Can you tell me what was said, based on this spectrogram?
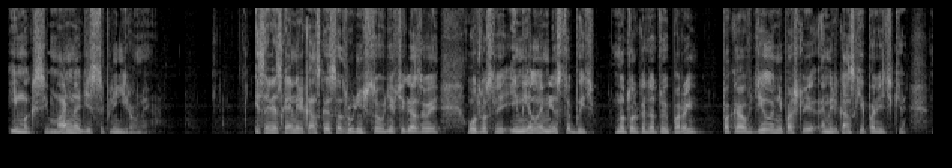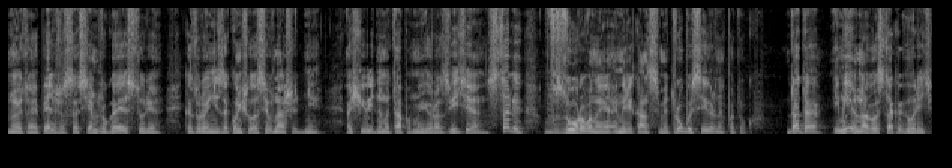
и максимально дисциплинированный. И советско-американское сотрудничество в нефтегазовой отрасли имело место быть но только до той поры, пока в дело не пошли американские политики. Но это, опять же, совсем другая история, которая не закончилась и в наши дни. Очевидным этапом ее развития стали взорванные американцами трубы северных потоков. Да-да, имею наглость так и говорить.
